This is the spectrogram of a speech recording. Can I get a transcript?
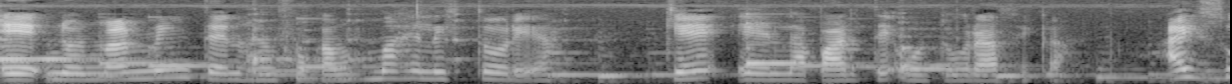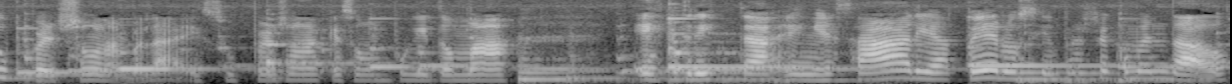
eh, normalmente nos enfocamos más en la historia que en la parte ortográfica. Hay sus personas, ¿verdad? Hay sus personas que son un poquito más estrictas en esa área, pero siempre es recomendado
